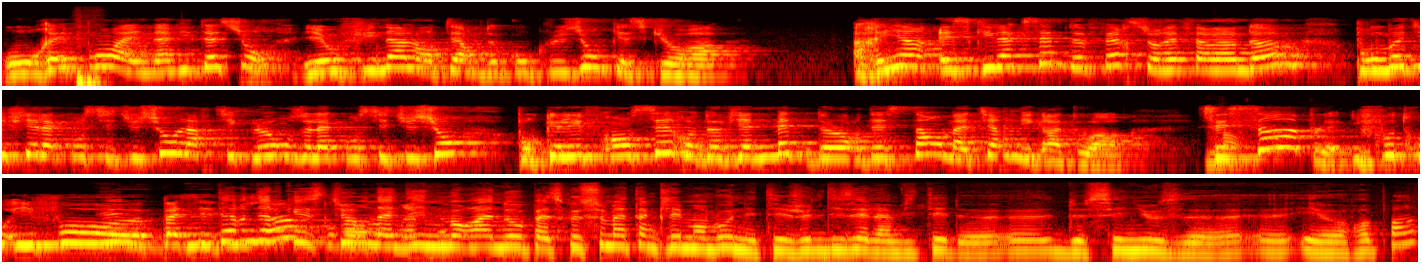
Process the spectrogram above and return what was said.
on répond à une invitation. Et au final, en termes de conclusion, qu'est-ce qu'il y aura? Rien. Est-ce qu'il accepte de faire ce référendum pour modifier la Constitution, l'article 11 de la Constitution, pour que les Français redeviennent maîtres de leur destin en matière migratoire? C'est simple, il faut, il faut une, euh, passer une dernière question, Nadine Morano, parce que ce matin, Clément Beaune était, je le disais, l'invité de, euh, de, CNews euh, et Europe 1.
